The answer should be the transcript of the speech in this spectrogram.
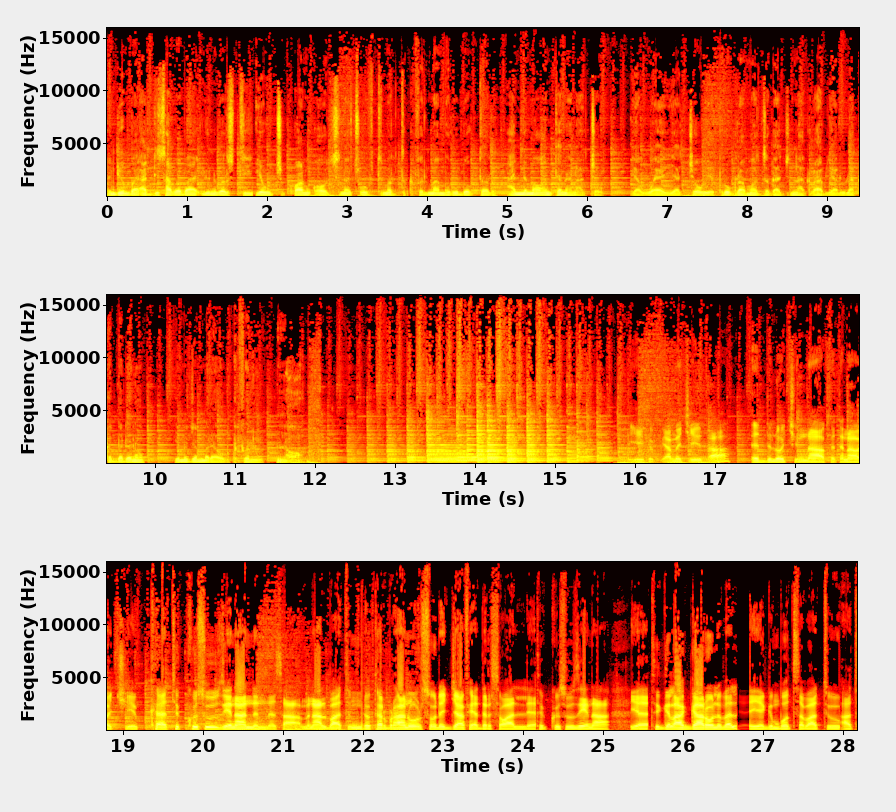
እንዲሁም በአዲስ አበባ ዩኒቨርሲቲ የውጭ ቋንቋዎች ስነ ጽሑፍ ትምህርት ክፍል መምህሩ ዶክተር አንማው አንተነህ ናቸው። ያወያያቸው የፕሮግራሙ አዘጋጅና አቅራቢ አሉላ ከበደ ነው። የመጀመሪያውን ክፍል ነው። የኢትዮጵያ መጪ ዕጣ እድሎችና ፈተናዎች። ከትኩሱ ዜና እንነሳ። ምናልባትም ዶክተር ብርሃኑ እርስዎ ደጃፍ ያደርሰዋል። ትኩሱ ዜና የትግል አጋሮ ልበል የግንቦት ሰባቱ አቶ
